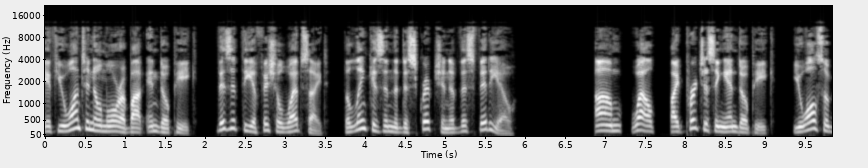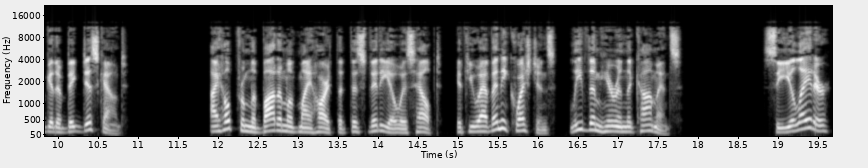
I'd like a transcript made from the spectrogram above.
If you want to know more about Endopeak, visit the official website, the link is in the description of this video. Um, well, by purchasing Endopeak, you also get a big discount. I hope from the bottom of my heart that this video has helped. If you have any questions, leave them here in the comments. See you later.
